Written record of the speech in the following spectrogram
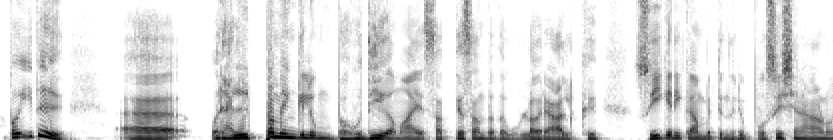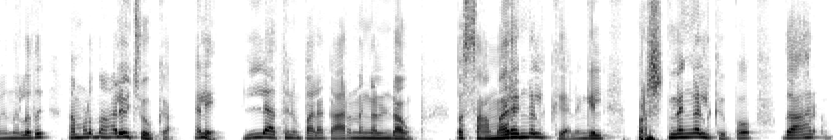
അപ്പോൾ ഇത് ഒരല്പമെങ്കിലും ഭൗതികമായ സത്യസന്ധത ഉള്ള ഒരാൾക്ക് സ്വീകരിക്കാൻ പറ്റുന്ന ഒരു പൊസിഷനാണോ എന്നുള്ളത് നമ്മളൊന്ന് ആലോചിച്ച് നോക്കുക അല്ലേ? എല്ലാത്തിനും പല കാരണങ്ങളുണ്ടാവും ഇപ്പോൾ സമരങ്ങൾക്ക് അല്ലെങ്കിൽ പ്രശ്നങ്ങൾക്ക് ഇപ്പോൾ ഉദാഹരണം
